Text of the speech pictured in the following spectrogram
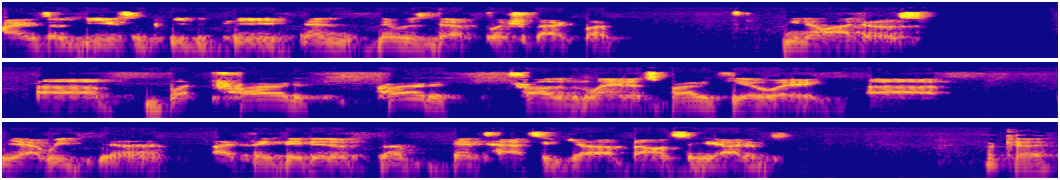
items that would be used in PvP, and there was dev pushback, but you know how it goes. Uh, but prior to prior to Trials of Atlantis, prior to TOA, uh, yeah, we uh, I think they did a, a, fantastic job balancing the items. Okay.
